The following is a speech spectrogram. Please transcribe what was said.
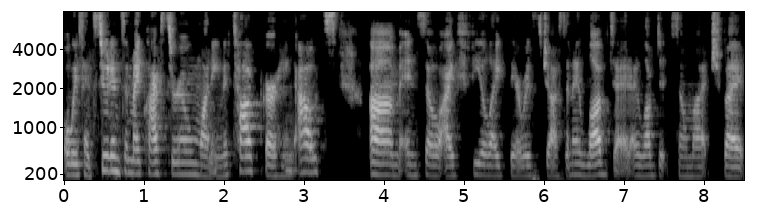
always had students in my classroom wanting to talk or hang out. Um, and so I feel like there was just, and I loved it. I loved it so much, but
